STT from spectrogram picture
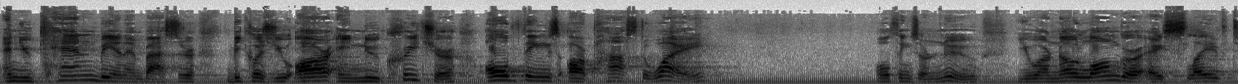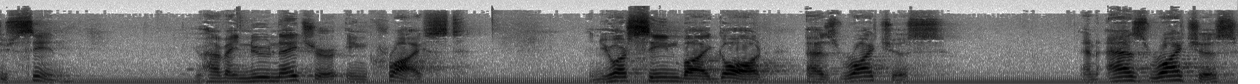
And you can be an ambassador because you are a new creature. Old things are passed away, all things are new. You are no longer a slave to sin. You have a new nature in Christ and you are seen by God as righteous, And as righteous,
